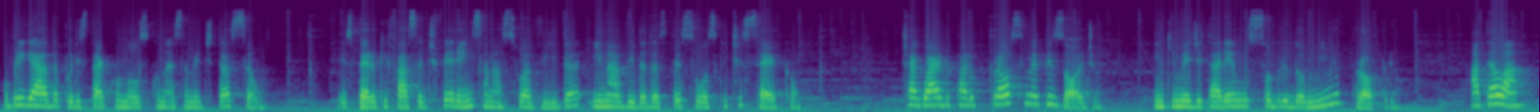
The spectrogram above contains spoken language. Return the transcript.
Obrigada por estar conosco nessa meditação. espero que faça diferença na sua vida e na vida das pessoas que te cercam. Te aguardo para o próximo episódio, em que meditaremos sobre o domínio próprio. Até lá!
